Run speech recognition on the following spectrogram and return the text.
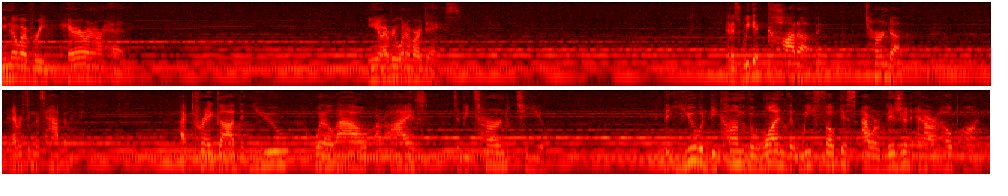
You know every hair on our head. You know every one of our days. And as we get caught up and turned up in everything that's happening, I pray, God, that you would allow our eyes to be turned to you. That you would become the one that we focus our vision and our hope on.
